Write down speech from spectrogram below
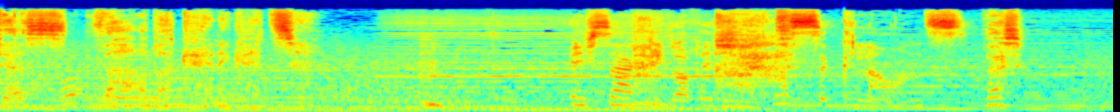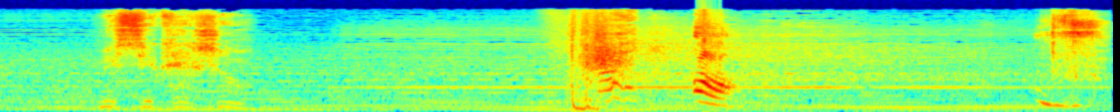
Das war aber keine Katze. Ich sagte Mein doch, ich Gott. hasse Clowns. Was? Monsieur Cachon. Oh! Oh,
